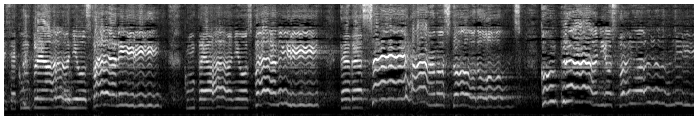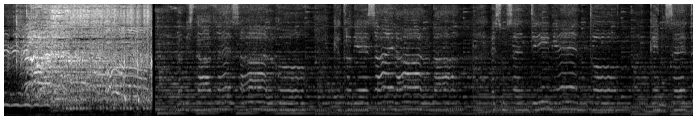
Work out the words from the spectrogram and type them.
Dice cumpleaños feliz, cumpleaños feliz, te deseamos todos, cumpleaños feliz. La amistad es algo que atraviesa el alma, es un sentimiento que no se te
